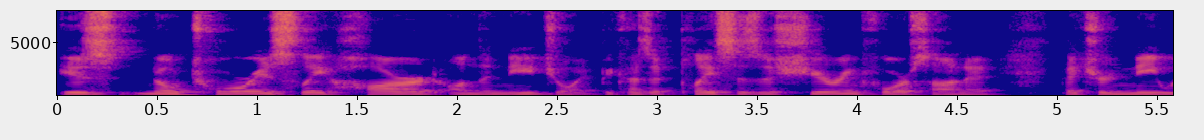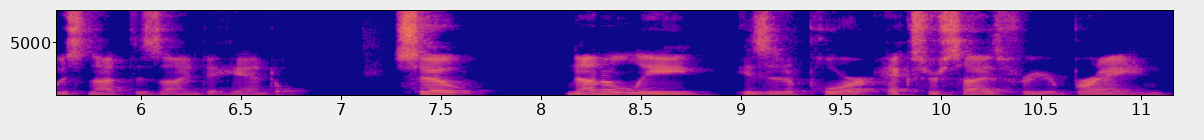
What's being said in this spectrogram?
is notoriously hard on the knee joint because it places a shearing force on it that your knee was not designed to handle. So, not only is it a poor exercise for your brain,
